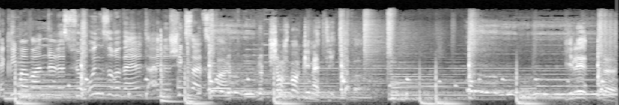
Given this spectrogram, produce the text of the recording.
Der Klimawandel ist für unsere Welt eine Schicksalsfrage. Le changement climatique d'abord. Il est euh,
